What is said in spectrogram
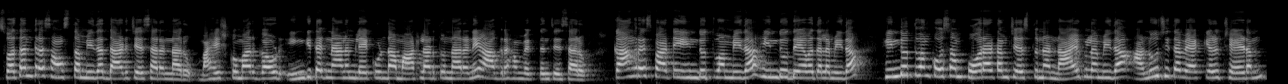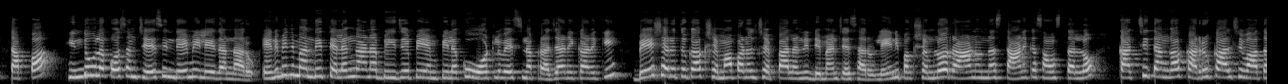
స్వతంత్ర సంస్థ మీద దాడి చేశారన్నారు. మహేష్ కుమార్ గౌడ్ ఇంగిత జ్ఞానం లేకుండా మాట్లాడుతున్నారని ఆగ్రహం వ్యక్తం చేశారు. కాంగ్రెస్ పార్టీ హిందుత్వం మీద హిందూ దేవతల మీద హిందుత్వం కోసం పోరాటం చేస్తున్న నాయకుల మీద అనుచిత వ్యాఖ్యలు చేయడం తప్ప హిందువుల కోసం చేసిందేమీ లేదన్నారు. ఎనిమిది మంది తెలంగాణ బీజేపీ ఎంపీలకు ఓట్లు వేసిన ప్రజానికానికి బేషరతుగా క్షమాపణలు చెప్పాలని డిమాండ్ చేశారు. లేని పక్షంలో రానున్న స్థానిక సంస్థల్లో ఖచ్చితంగా కర్రు కాల్చి వాత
